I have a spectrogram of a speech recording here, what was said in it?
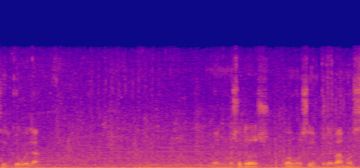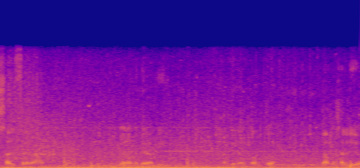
Sí que vuela. Bueno, nosotros, como siempre, vamos al fregado. Yo no me quedo aquí haciendo el tonto. Vamos al lío.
